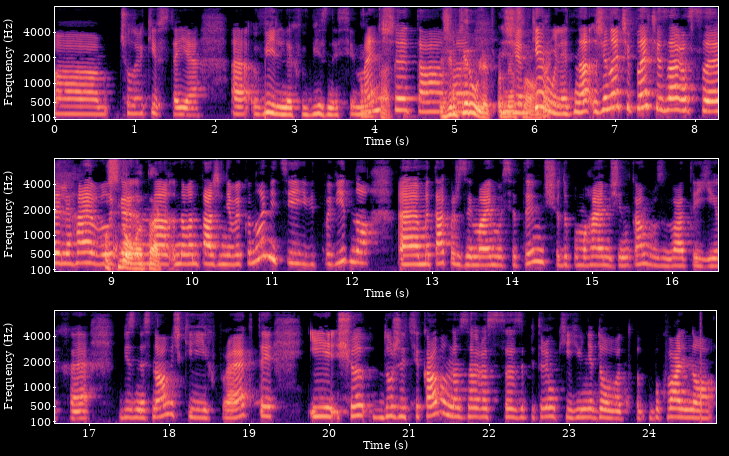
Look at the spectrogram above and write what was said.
е, чоловіків стає е, вільних в бізнесі Ну, менше, та е, Жінки рулять одним жінки словом. так? рулять. На жіночі плечі зараз е, лягає велике Основа, на, навантаження в економіці, і відповідно е, ми також займаємося тим, що допомагаємо жінкам розвивати їх е, бізнес-навички, їх проекти. І що дуже цікаво, в нас зараз за підтримки ЮНІДО, буквально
